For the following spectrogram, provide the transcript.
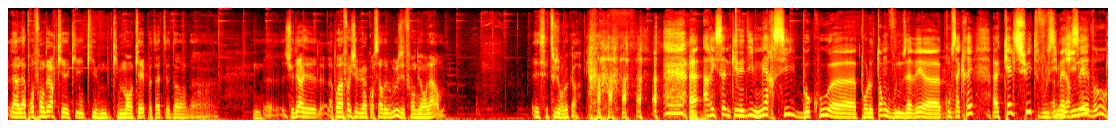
la, la profondeur qui, qui, qui, m- qui me manquait peut-être dans. dans- Hmm. euh, je veux dire, la première fois que j'ai vu un concert de blues, j'ai fondu en larmes. Et c'est toujours le cas. Euh, Harrison Kennedy, merci beaucoup euh, pour le temps que vous nous avez euh, consacré. Euh, quelle suite vous imaginez merci à vous.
